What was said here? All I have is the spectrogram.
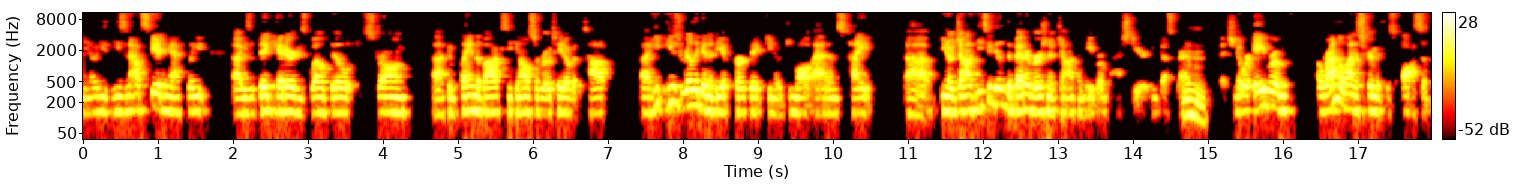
You know, he's, he's an outstanding athlete. Uh, he's a big hitter. He's well built. He's strong. Uh, can play in the box. He can also rotate over the top. Uh, he, he's really going to be a perfect, you know, Jamal Adams type. Uh, you know, Jonathan, he's going to be like the better version of Jonathan Abram last year in Gus Bradley. Mm-hmm. You know, where Abram around the line of scrimmage was awesome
